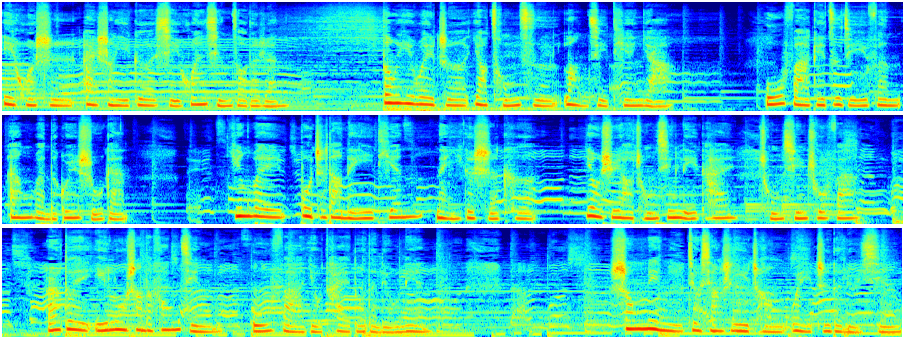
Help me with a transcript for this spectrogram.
亦或是爱上一个喜欢行走的人，都意味着要从此浪迹天涯，无法给自己一份安稳的归属感，因为不知道哪一天哪一个时刻，又需要重新离开，重新出发，而对一路上的风景，无法有太多的留恋。生命就像是一场未知的旅行。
